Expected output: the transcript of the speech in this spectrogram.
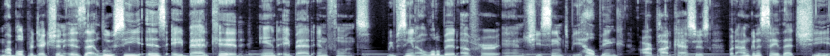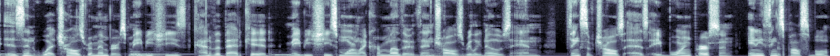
My bold prediction is that Lucy is a bad kid and a bad influence. We've seen a little bit of her and she seemed to be helping our podcasters, but I'm going to say that she isn't what Charles remembers. Maybe she's kind of a bad kid. Maybe she's more like her mother than Charles really knows and thinks of Charles as a boring person anything's possible.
